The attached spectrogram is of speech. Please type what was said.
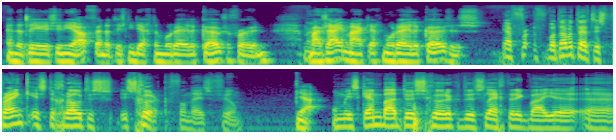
En dat leer je ze niet af. En dat is niet echt een morele keuze voor hun. Maar zij maakt echt morele keuzes. Ja, wat dat betreft is Frank is de grote schurk van deze film. Ja, Onmiskenbaar de schurk, de slechterik waar je, eh,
